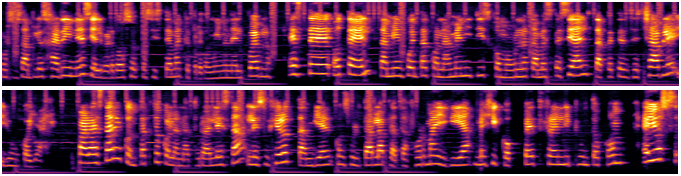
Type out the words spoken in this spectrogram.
por sus amplios jardines y el verdoso ecosistema que predomina en el pueblo. Este hotel también cuenta con amenities como una cama especial, tapete desechable y un collar. Para estar en contacto con la naturaleza, les sugiero también consultar la plataforma y guía mexicopetfriendly.com. Ellos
